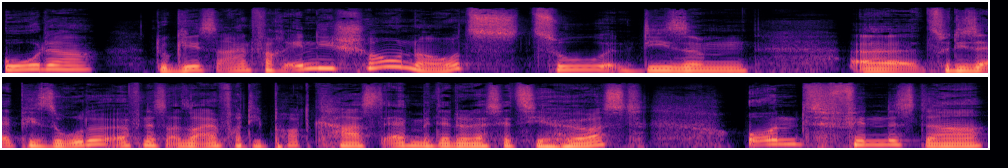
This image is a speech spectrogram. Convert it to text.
Oder du gehst einfach in die Show Notes zu diesem äh, zu dieser Episode, öffnest also einfach die Podcast-App, mit der du das jetzt hier hörst und findest da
